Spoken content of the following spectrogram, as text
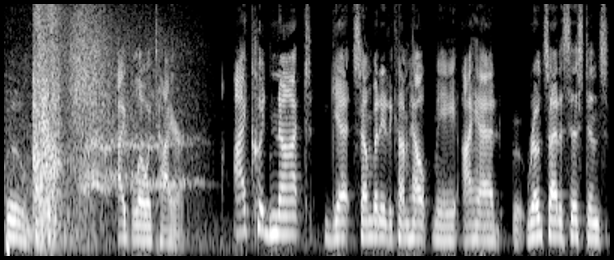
boom. I blow a tire. I could not get somebody to come help me. I had roadside assistance.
